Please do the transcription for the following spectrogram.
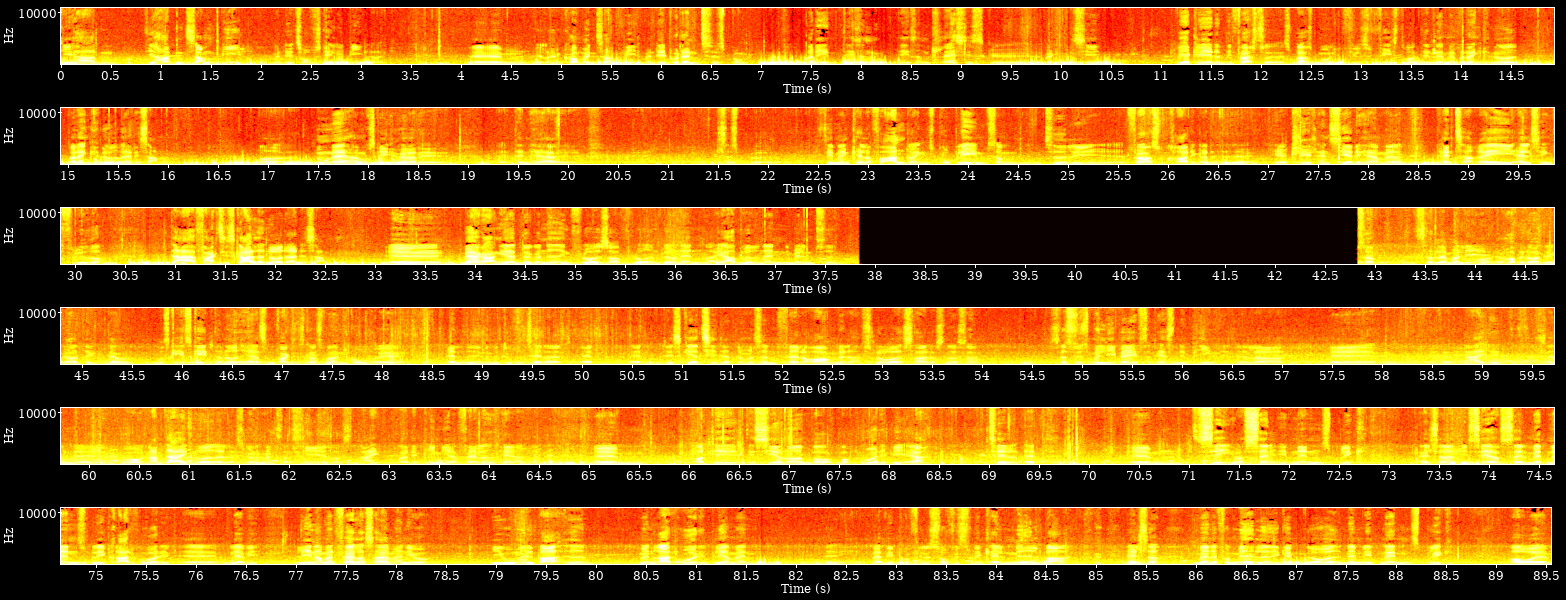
de, har den, de har den samme bil, men det er to forskellige biler. Ikke? Øh, eller han kommer i den samme bil, men det er på et andet tidspunkt. Og det, det, er, sådan, det er sådan en klassisk, øh, hvad kan man sige, virkelig et af de første spørgsmål i filosofistrøm, det er der med, hvordan kan noget, hvordan kan noget være det samme? Og nogle af jer har måske hørt øh, den her, øh, altså, øh, det man kalder forandringsproblem, som en tidlig førsokratiker, før-sokratiker, der hedder Heraklit, han siger det her med pantarei, alting flyder. Der er faktisk aldrig noget, der er det samme. Øh, hver gang jeg dykker ned i en flod, så er floden blevet en anden, og jeg er blevet en anden i mellemtiden. Så, så lad mig lige hoppe et øjeblik, og det, der, måske skete der noget her, som faktisk også var en god øh, anledning. Men du fortæller, at, at, at det sker tit, at når man sådan falder om, eller har slået sig, eller sådan noget, så, så synes man lige bagefter, det er sådan lidt pinligt, eller øh, nej, det er sådan, øh, åh, nej, men der er ikke noget, eller skynder man sig at sige, eller sådan, nej, hvor er det pinligt, jeg er faldet her. øhm, og det, det siger noget om, hvor, hvor hurtigt vi er til at øhm, se os selv i den andens blik. Altså, at vi ser os selv med den andens blik ret hurtigt, øh, bliver vi. Lige når man falder, så er man jo i umiddelbarheden. Men ret hurtigt bliver man, øh, hvad vi på filosofisk vil kalde middelbar. altså, man er formidlet igennem noget, nemlig den andens blik. Og øh,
